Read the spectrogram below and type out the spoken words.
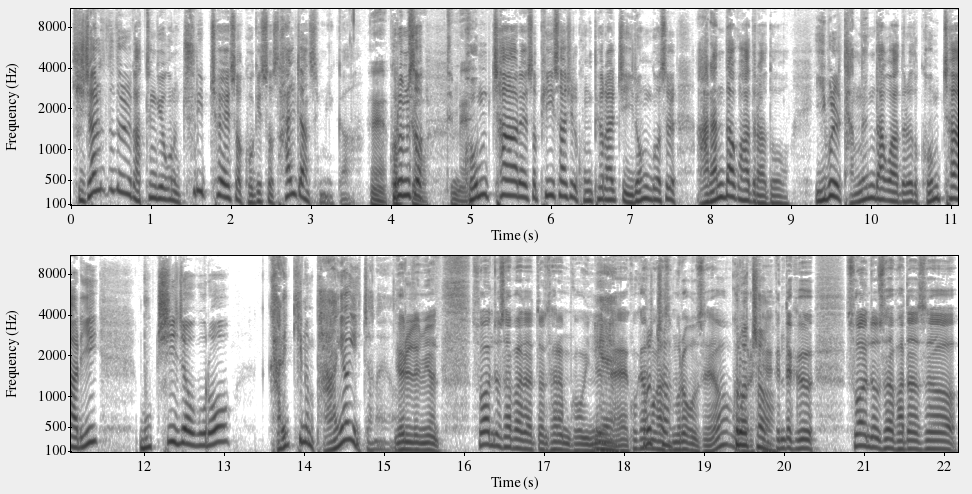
기자들 같은 경우는 출입처에서 거기서 살지 않습니까? 예. 그러면서 법조팀에. 검찰에서 피의사실 공표를 할지 이런 것을 안 한다고 하더라도 입을 닫는다고 하더라도 검찰이 묵시적으로 가리키는 방향이 있잖아요. 예를 들면 소환 조사 받았던 사람 거기 있는데 예. 거기 한번 그렇죠. 가서 물어보세요. 뭐 그렇죠. 근데 그 소환 조사 받아서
